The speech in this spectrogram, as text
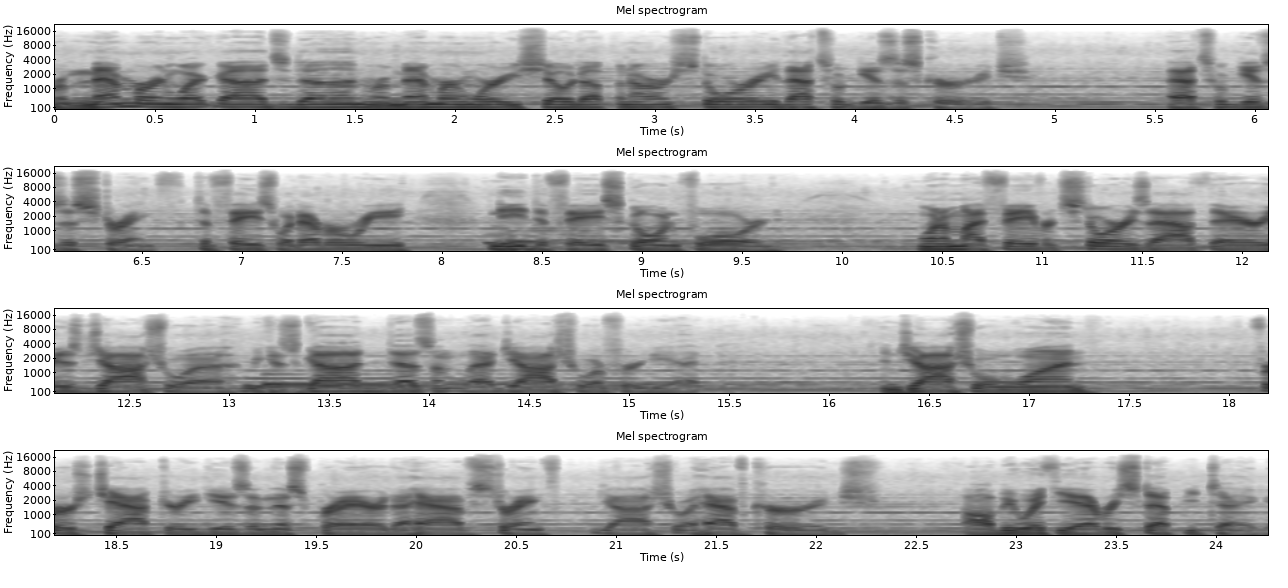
remembering what God's done, remembering where He showed up in our story, that's what gives us courage. That's what gives us strength to face whatever we need to face going forward. One of my favorite stories out there is Joshua, because God doesn't let Joshua forget. In Joshua 1, first chapter, he gives him this prayer to have strength, Joshua, have courage. I'll be with you every step you take.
